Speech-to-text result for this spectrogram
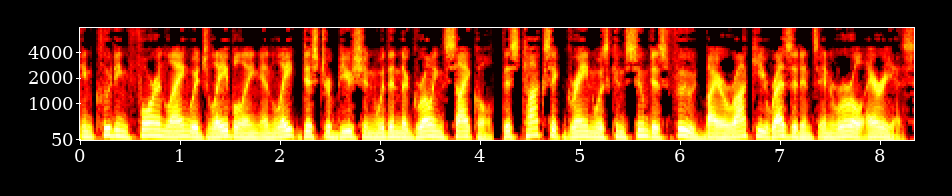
including foreign language labeling and late distribution within the growing cycle, this toxic grain was consumed as food by Iraqi residents in rural areas.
